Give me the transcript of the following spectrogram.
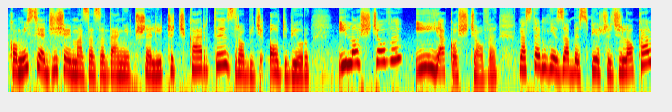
Komisja dzisiaj ma za zadanie przeliczyć karty, zrobić odbiór ilościowy i jakościowy. Następnie zabezpieczyć lokal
